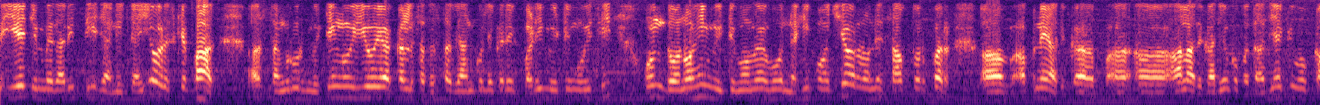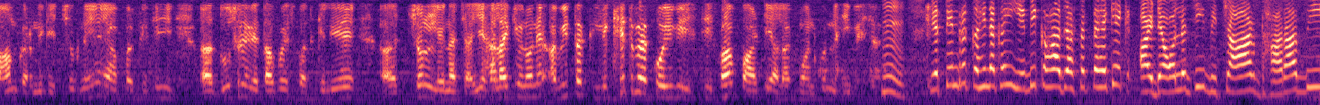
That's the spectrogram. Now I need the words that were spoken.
ये ज़िम्मेदारी दी जानी चाहिए। और इसके बाद संगरूर मीटिंग हुई हो या कल सदस्यता अभियान को लेकर एक बड़ी मीटिंग हुई थी, उन दोनों ही मीटिंगों में वो नहीं पहुँचे और उन्होंने साफ़ तौर पर अपने आला अधिकारियों को बता दिया कि वो काम करने के इच्छुक नहीं है। यहाँ पर किसी दूसरे नेता को इस पद के लिए चुन लेना चाहिए। हालाँकि उन्होंने अभी तक लिखित में कोई भी इस्तीफा पार्टी आलाकमान को नहीं भेजा। हम्म यतेंद्र, कहीं ना कहीं ये भी कहा जा सकता है कि एक आइडियोलॉजी विचारधारा भी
